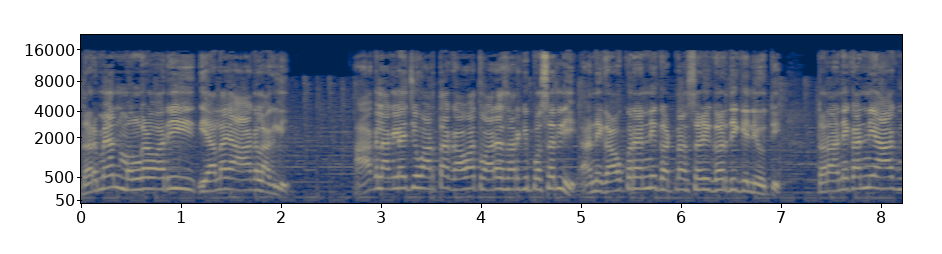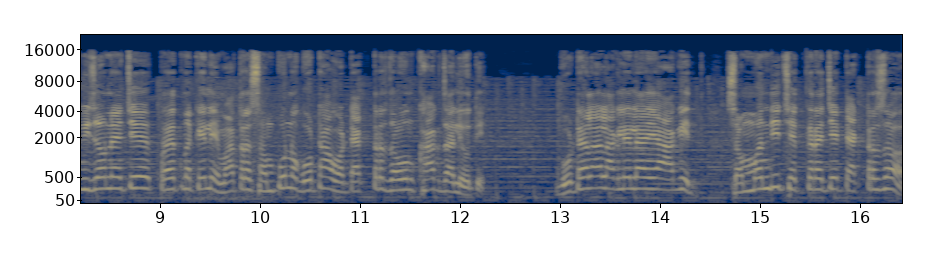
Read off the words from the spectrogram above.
दरम्यान मंगळवारी याला आग लागली. आग लागल्याची वार्ता गावात वाऱ्यासारखी पसरली आणि गावकऱ्यांनी घटनास्थळी गर्दी केली होती. तर अनेकांनी आग विझवण्याचे प्रयत्न केले मात्र संपूर्ण गोठा व ट्रॅक्टर जळून खाक झाले होते. गोठ्याला लागलेल्या या आगीत संबंधित शेतकऱ्याचे ट्रॅक्टरसह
